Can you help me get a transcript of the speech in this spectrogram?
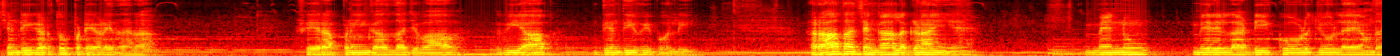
ਚੰਡੀਗੜ੍ਹ ਤੋਂ ਪਟਿਆਲੇ ਦਾ ਰਾਹ। ਫਿਰ ਆਪਣੀ ਗੱਲ ਦਾ ਜਵਾਬ ਵੀ ਆਪ ਦਿੰਦੀ ਹੋਈ ਬੋਲੀ, ਰਾਹ ਤਾਂ ਚੰਗਾ ਲੱਗਣਾ ਹੀ ਹੈ। ਮੈਨੂੰ ਮੇਰੇ ਲਾਡੀ ਕੋਲ ਜੋ ਲੈ ਆਉਂਦਾ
